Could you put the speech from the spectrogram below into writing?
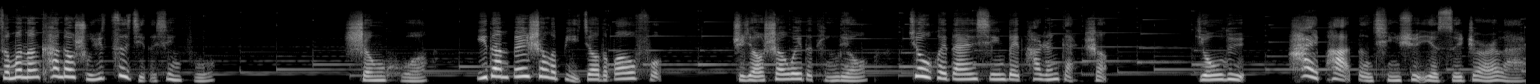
怎么能看到属于自己的幸福？生活一旦背上了比较的包袱，只要稍微的停留，就会担心被他人赶上，忧虑、害怕等情绪也随之而来。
